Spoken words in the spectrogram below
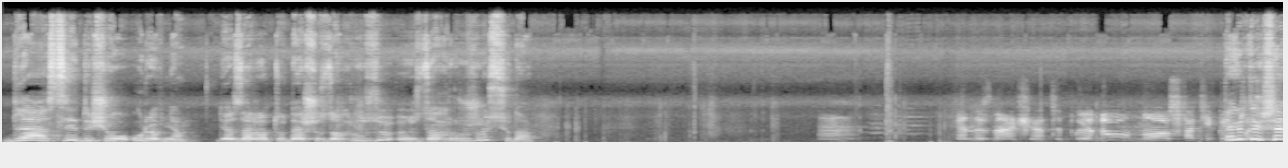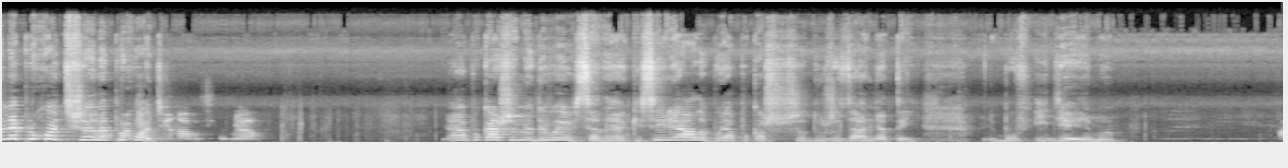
Для слідущого уровня. Я зараз тут дещо загрузу, е, загружу сюди. Я не знаю, чи я це прийду, але статі Так жди, ще не проходь, ще не проходь. Серіал. Я поки що не дивився на які серіали, бо я поки що дуже зайнятий був ідеями. А,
